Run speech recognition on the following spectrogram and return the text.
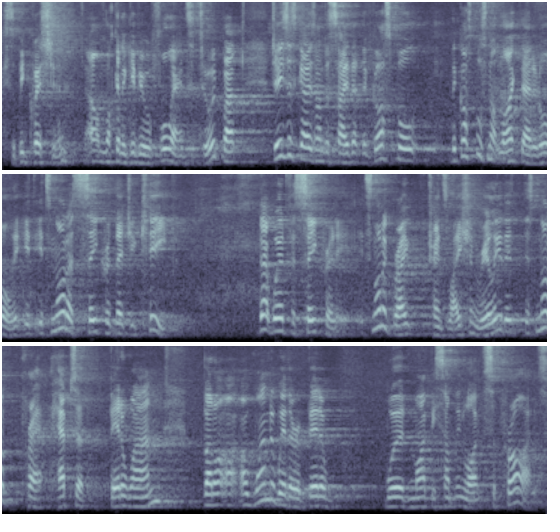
It's a big question. I'm not going to give you a full answer to it, but Jesus goes on to say that the gospel, the gospel's not like that at all. It, it's not a secret that you keep that word for secret, it's not a great translation, really. There's not perhaps a better one, but I wonder whether a better word might be something like surprise.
